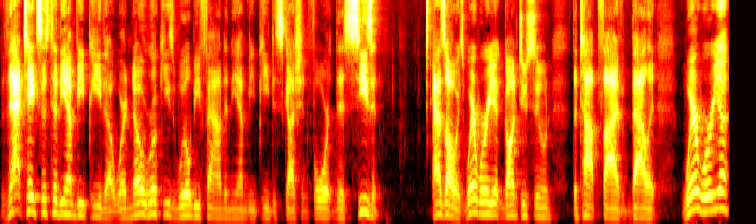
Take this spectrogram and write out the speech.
That takes us to the MVP though, where no rookies will be found in the MVP discussion for this season. As always, where were you? Gone too soon. The top five ballot. Where were you?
